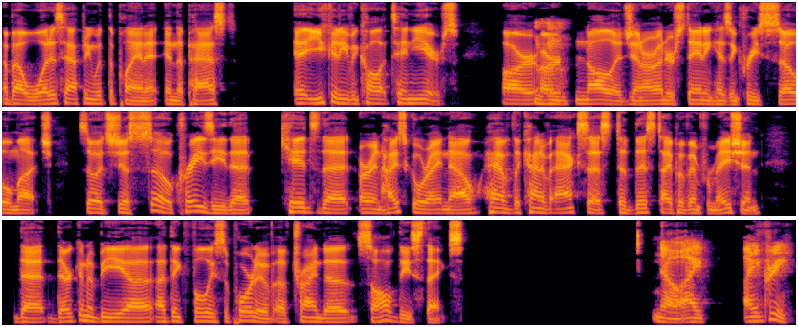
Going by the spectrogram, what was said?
about what is happening with the planet in the past. Eh, you could even call it 10 years. Our, mm-hmm. our knowledge and our understanding has increased so much. So it's just so crazy that kids that are in high school right now have the kind of access to this type of information that they're going to be, uh, I think, fully supportive of trying to solve these things. No, I I agree.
